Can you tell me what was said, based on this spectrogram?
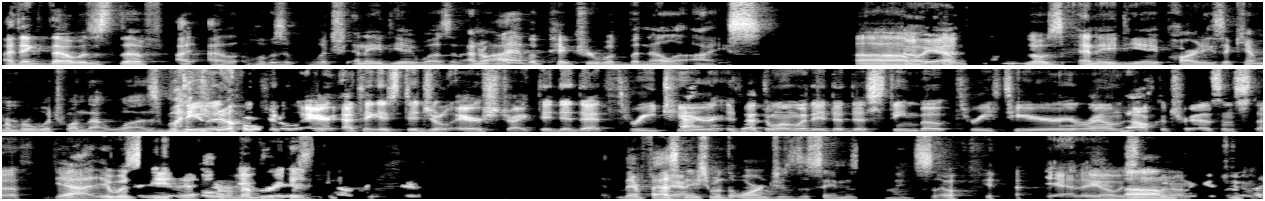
I think that was the I, I what was it? Which NADA was it? I know I have a picture with Vanilla Ice. Um, Oh, yeah. at one of those NADA parties. I can't remember which one that was, but you know, air, I think it's Digital Air Strike. They did that three tier. Is that the one where they did the steamboat three tier around Yeah. Alcatraz and stuff? yeah, it was. I remember because you know their fascination with the orange is the same as mine. So yeah. Yeah, they always Um, put on a good show.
